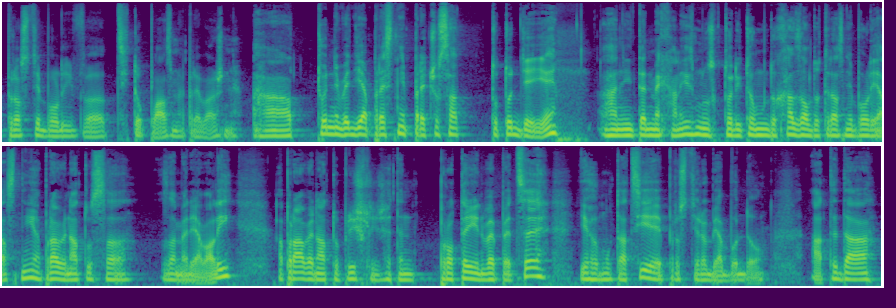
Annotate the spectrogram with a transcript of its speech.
proste boli v cytoplazme prevažne. A to nevedia presne, prečo sa toto deje. Ani ten mechanizmus, ktorý tomu dochádzal doteraz nebol jasný a práve na to sa zameriavali a práve na to prišli, že ten proteín VPC, jeho mutácie proste robia bordel. A teda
